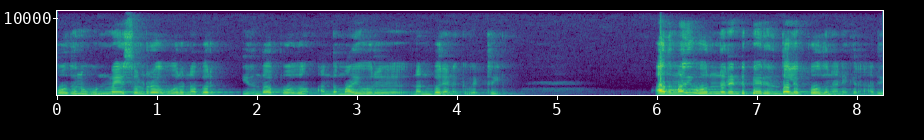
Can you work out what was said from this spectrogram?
போதுன்னு உண்மையை சொல்கிற ஒரு நபர் இருந்தால் போதும். அந்த மாதிரி ஒரு நண்பர் எனக்கு வெற்றி. அது மாதிரி ஒன்று ரெண்டு பேர் இருந்தாலே போதும்னு நினைக்கிறேன். அது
